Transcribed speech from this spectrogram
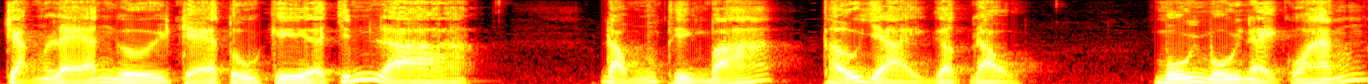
chẳng lẽ người trẻ tuổi kia chính là... Động Thiên Bá thở dài gật đầu. Mũi mũi này của hắn,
